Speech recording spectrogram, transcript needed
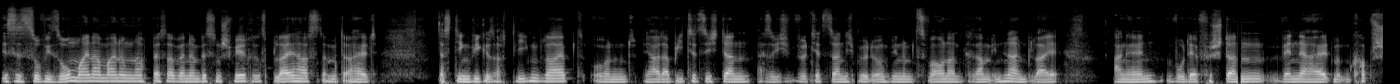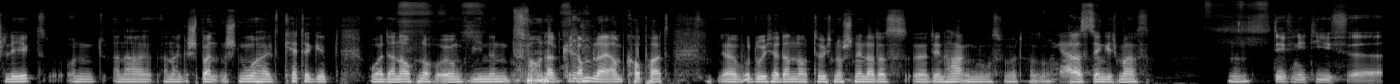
ist es sowieso meiner Meinung nach besser, wenn du ein bisschen schwereres Blei hast, damit da halt das Ding, wie gesagt, liegen bleibt. Und ja, da bietet sich dann, also ich würde jetzt da nicht mit irgendwie einem 200 Gramm Inline-Blei angeln, wo der Fisch dann, wenn der halt mit dem Kopf schlägt und an einer, an einer gespannten Schnur halt Kette gibt, wo er dann auch noch irgendwie einen 200 Gramm Blei am Kopf hat, äh, wodurch er dann natürlich noch schneller das, äh, den Haken los wird. Also ja, das denke ich mal. Hm. Definitiv äh,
